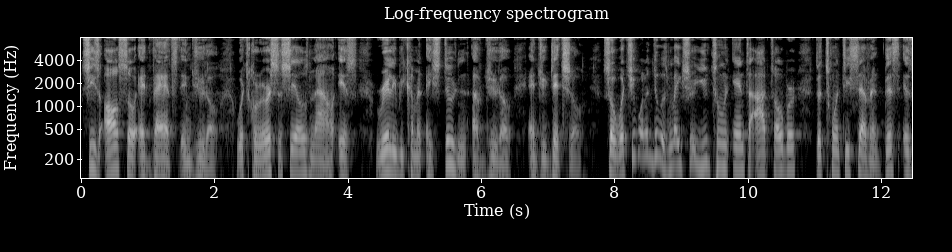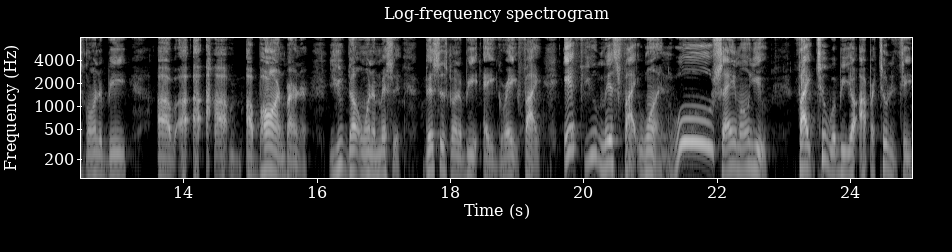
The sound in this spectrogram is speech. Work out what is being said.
She's also advanced in judo, which Claressa Shields now is really becoming a student of judo and jiu-jitsu. So what you want to do is make sure you tune in to October the 27th. This is going to be a, a, a, a barn burner. You don't want to miss it. This is going to be a great fight. If you miss fight one, woo, shame on you. Fight two will be your opportunity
